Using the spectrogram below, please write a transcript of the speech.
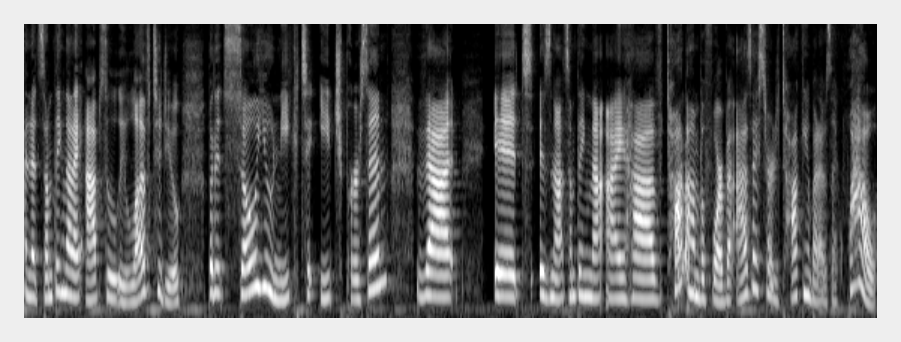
And it's something that I absolutely love to do, but it's so unique to each person that it is not something that I have taught on before. But as I started talking about it, I was like, wow,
